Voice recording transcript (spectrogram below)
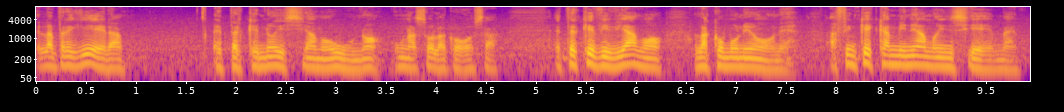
la preghiera è perché noi siamo uno, una sola cosa, è perché viviamo la comunione, affinché camminiamo insieme.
